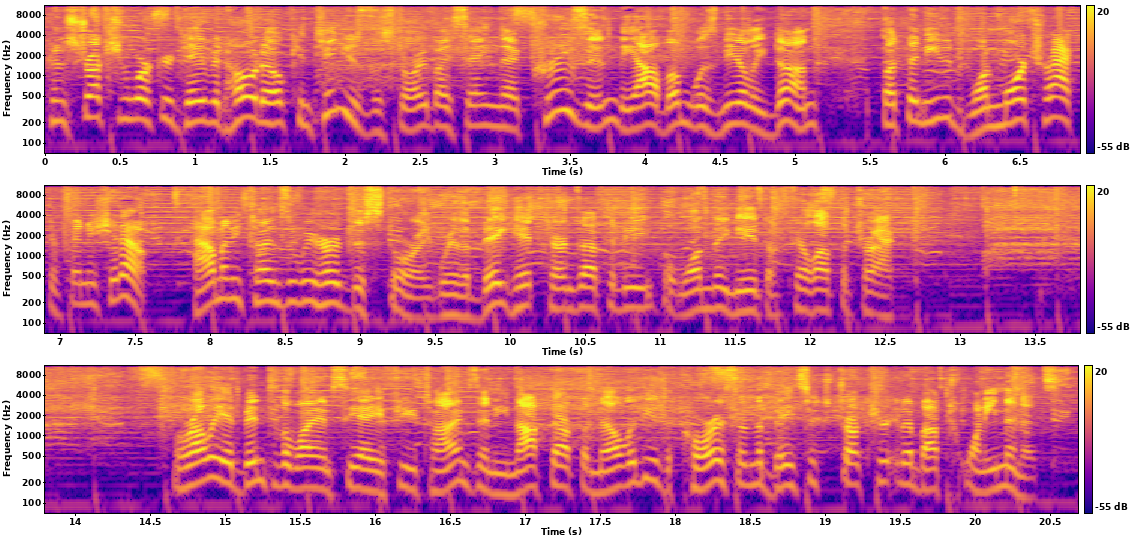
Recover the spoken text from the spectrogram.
Construction worker David Hodo continues the story by saying that Cruisin', the album, was nearly done, but they needed one more track to finish it out. How many times have we heard this story where the big hit turns out to be the one they needed to fill out the track? Morali had been to the YMCA a few times and he knocked out the melody, the chorus, and the basic structure in about 20 minutes.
